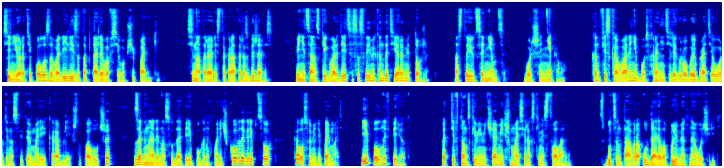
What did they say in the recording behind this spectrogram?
Сеньора Типола завалили и затоптали во всеобщей панике. Сенаторы-аристократы разбежались. Венецианские гвардейцы со своими кондотьерами тоже. Остаются немцы. Больше некому. Конфисковали, небось, хранители гроба и братья Ордена Святой Марии кораблей, что получше, загнали на суда перепуганных морячков до гребцов, кого сумели поймать, и полный вперед. Под тевтонскими мечами и шмайсеровскими стволами. С Буцентавра ударила пулеметная очередь.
